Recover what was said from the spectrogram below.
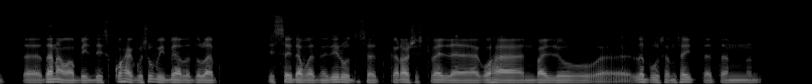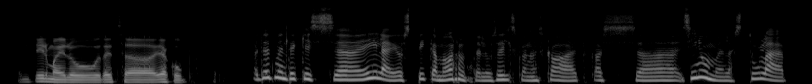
et äh, tänavapildis kohe, kui suvi peale tuleb, siis sõidavad need iludused garaažist välja ja kohe on palju äh, lõbusam sõita, et on, on silmailu täitsa jagub. aga tead, meil tekkis äh, eile just pikem arutelu seltskonnas ka, et kas sinu meelest tuleb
